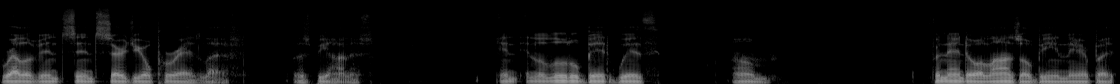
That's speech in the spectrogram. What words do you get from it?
relevant since Sergio Perez left. Let's be honest. And, and a little bit with um, Fernando Alonso being there, but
